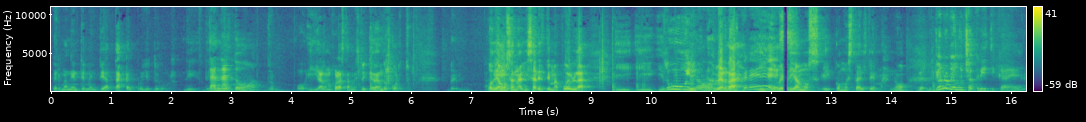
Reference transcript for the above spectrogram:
permanentemente ataca el proyecto de, de ¿Tan alto? Y a lo mejor hasta me estoy quedando corto. Podríamos analizar el tema Puebla y, ¿verdad? y, veríamos eh, cómo está el tema, ¿no? Yo no veo mucha crítica, ¿eh?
